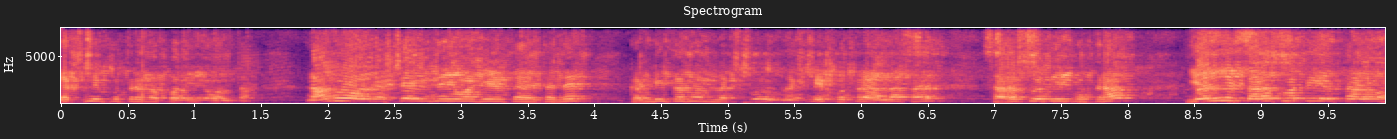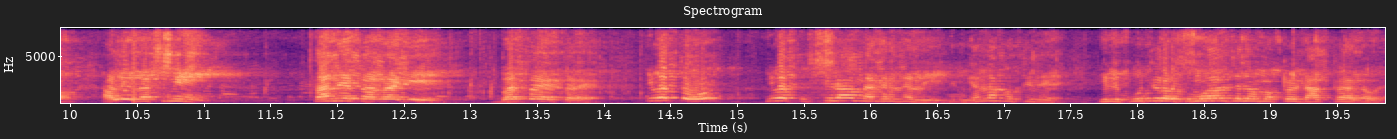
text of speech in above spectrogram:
ಲಕ್ಷ್ಮೀ ಪುತ್ರನಪ್ಪ ನೀನು ಅಂತ. ನಾನು ಅವ್ರಿಗೆ ಅಷ್ಟೇ ವಿನಯವಾಗಿ ಹೇಳ್ತಾ ಇರ್ತೇನೆ, ಖಂಡಿತ ನಾನು ಲಕ್ಷ್ಮೀ ಲಕ್ಷ್ಮೀ ಪುತ್ರ ಅಲ್ಲ ಸರ್, ಸರಸ್ವತಿ ಪುತ್ರ. ಎಲ್ಲಿ ಸರಸ್ವತಿ ಇರ್ತಾಳೋ ಅಲ್ಲಿ ಲಕ್ಷ್ಮಿ ತಾನೇ ತಾನಾಗಿ ಬರ್ತಾ ಇರ್ತಾರೆ. ಇವತ್ತು ಇವತ್ತು ಶ್ರೀರಾಮ್ ನಗರದಲ್ಲಿ ನಿಮ್ಗೆಲ್ಲ ಗೊತ್ತಿದೆ ಇಲ್ಲಿ ಕೂತಿರೋ ಸುಮಾರು ಜನ ಮಕ್ಕಳು ಡಾಕ್ಟರ್ ಆಗವೆ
